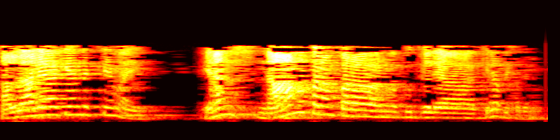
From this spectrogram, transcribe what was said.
සල්ලාලයා කියන්නේත් එහෙමයි. එහෙනම් නාම પરම්පරාව අනුව පුද්ගලයා කියලා අපි හදනවා.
